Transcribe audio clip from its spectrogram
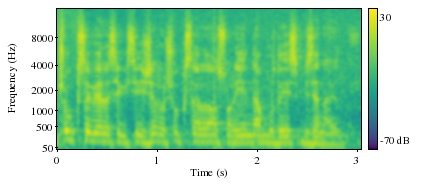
Çok kısa bir ara sevgili seyirciler. O çok kısa aradan sonra yeniden buradayız. Bizden ayrılmayın.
